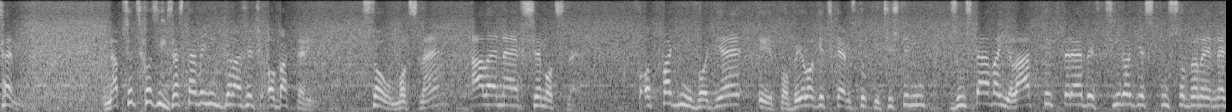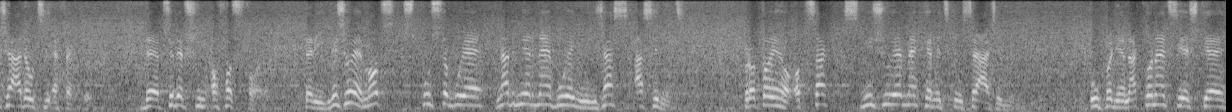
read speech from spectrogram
jsem. Na předchozích zastaveních byla řeč o bakteriích. Jsou mocné, ale ne všemocné. V odpadní vodě i po biologickém stupni čištění zůstávají látky, které by v přírodě způsobily nežádoucí efekty. Jde především o fosfor, který, když ho je moc, způsobuje nadměrné bujení řas a sinic. Proto jeho obsah snižujeme chemickým srážením. Úplně nakonec ještě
